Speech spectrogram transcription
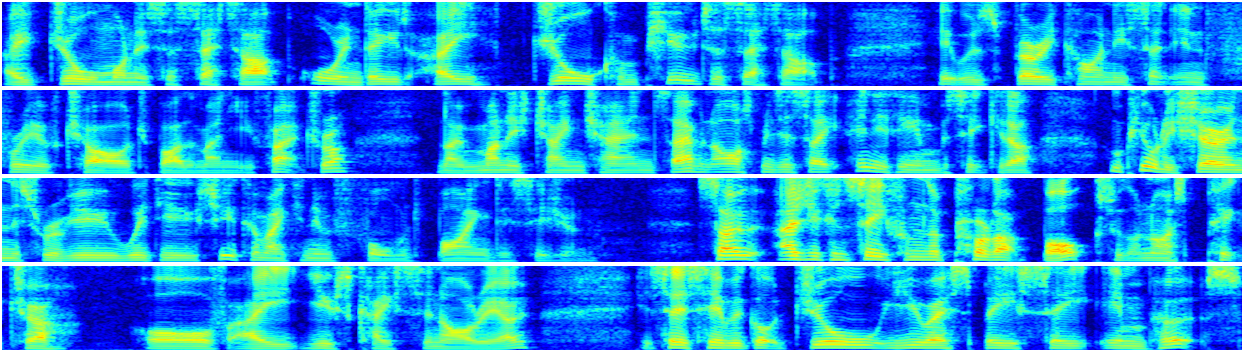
a dual monitor setup or indeed a dual computer setup. It was very kindly sent in free of charge by the manufacturer, no money's changed hands, they haven't asked me to say anything in particular, I'm purely sharing this review with you so you can make an informed buying decision. So as you can see from the product box, we've got a nice picture of a use case scenario. It says here we've got dual USB-C inputs.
